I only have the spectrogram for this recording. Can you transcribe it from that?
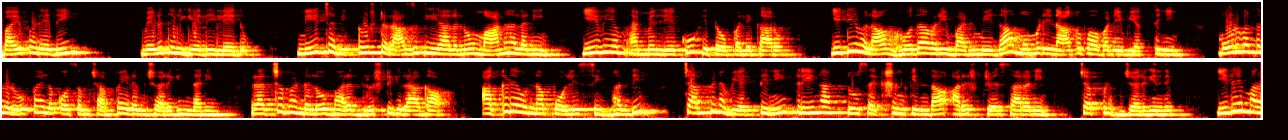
భయపడేది వెనుతిరిగేది లేదు. నీచ నికృష్ట రాజకీయాలను మానాలని ఈవీఎం ఎమ్మెల్యేకు హితవు పలికారు. ఇటీవల గోదావరి బండ్ మీద ముమ్మడి నాగబాబు అనే వ్యక్తిని మూడు వందల రూపాయల కోసం చంపేయడం జరిగిందని రచ్చబండలో భరత్ దృష్టికి రాగా అక్కడే ఉన్న పోలీస్ సిబ్బంది చంపిన వ్యక్తిని త్రీ నాట్ టూ సెక్షన్ కింద అరెస్ట్ చేశారని చెప్పడం జరిగింది. ఇదే మన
